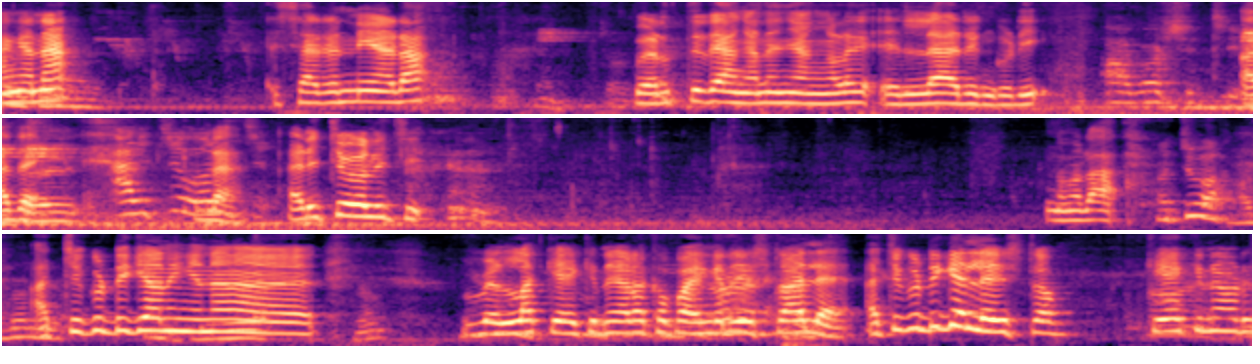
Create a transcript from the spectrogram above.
അങ്ങനെ ശരണ്യയുടെ ബർത്ത്ഡേ അങ്ങനെ ഞങ്ങൾ എല്ലാവരും കൂടി അതെ. അടിച്ചു പൊളിച്ച്. നമ്മുടെ അച്ചുക്കുട്ടിക്കാണ് ഇങ്ങനെ വെള്ള കേക്കിനോടൊക്കെ ഭയങ്കര ഇഷ്ടമല്ലേ അച്ചുക്കുട്ടിക്കല്ലേ ഇഷ്ടം? കേക്കിനോട്?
